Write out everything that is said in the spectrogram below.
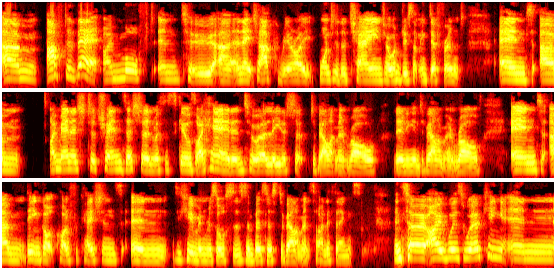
um, after that, I morphed into uh, an HR career. I wanted to change, I wanted to do something different. And um, I managed to transition with the skills I had into a leadership development role, learning and development role, and um, then got qualifications in the human resources and business development side of things. And so I was working in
